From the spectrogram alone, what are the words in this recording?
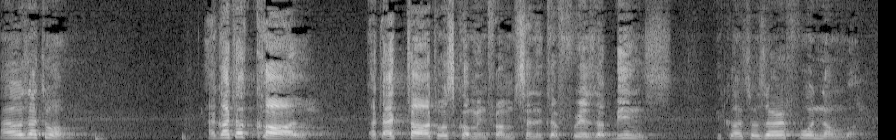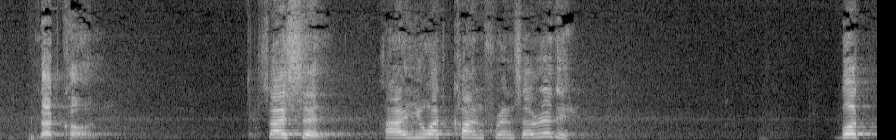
I was at home. I got a call that I thought was coming from Senator Frazer Binns, because it was her phone number that called. So I said, Are you at conference already? But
